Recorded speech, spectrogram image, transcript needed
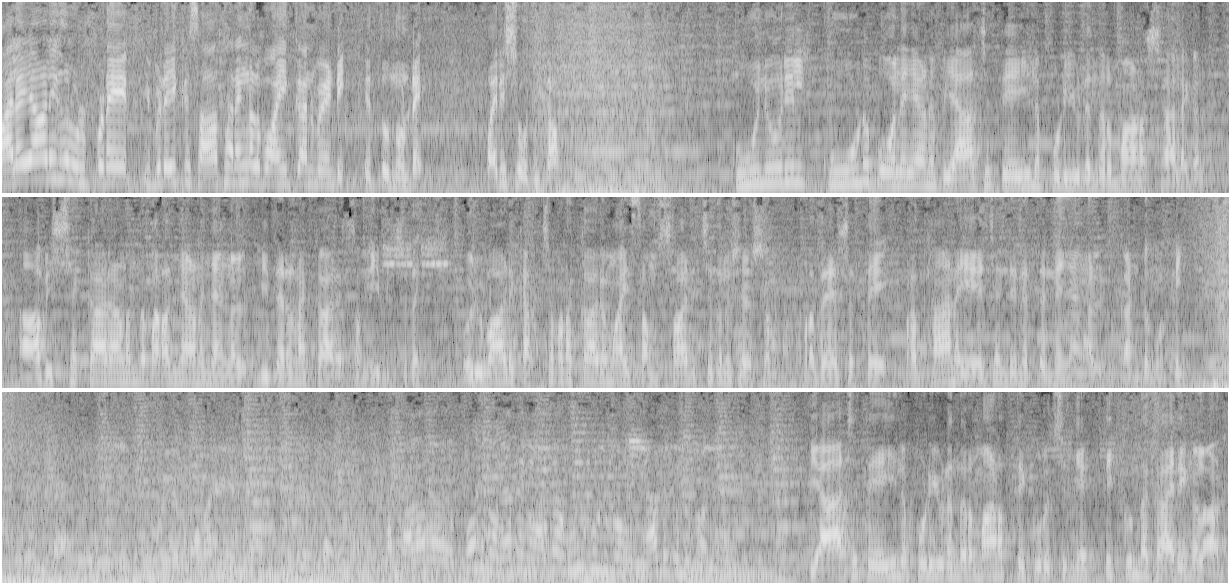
മലയാളികൾ ഉൾപ്പെടെ ഇവിടേക്ക് സാധനങ്ങൾ വാങ്ങിക്കാൻ വേണ്ടി എത്തുന്നുണ്ട്. പരിശോധിക്കാം. കൂനൂരിൽ കൂണ് പോലെയാണ് വ്യാജ തേയിലപ്പൊടിയുടെ നിർമ്മാണശാലകൾ. ആവശ്യക്കാരാണെന്ന് പറഞ്ഞാണ് ഞങ്ങൾ വിതരണക്കാരെ സമീപിച്ചത്. ഒരുപാട് കച്ചവടക്കാരുമായി സംസാരിച്ചതിനു ശേഷം പ്രദേശത്തെ പ്രധാന ഏജന്റിനെ തന്നെ ഞങ്ങൾ കണ്ടുമുട്ടി. വ്യാജ തേയിലപ്പൊടിയുടെ നിർമ്മാണത്തെക്കുറിച്ച് ഞെട്ടിക്കുന്ന കാര്യങ്ങളാണ്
